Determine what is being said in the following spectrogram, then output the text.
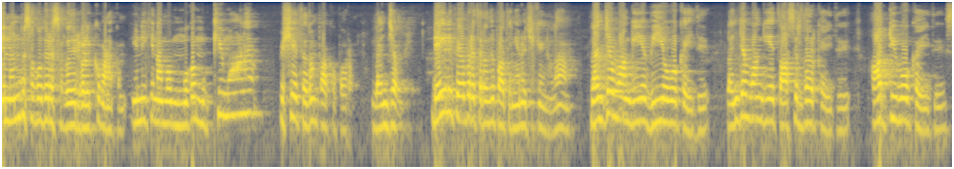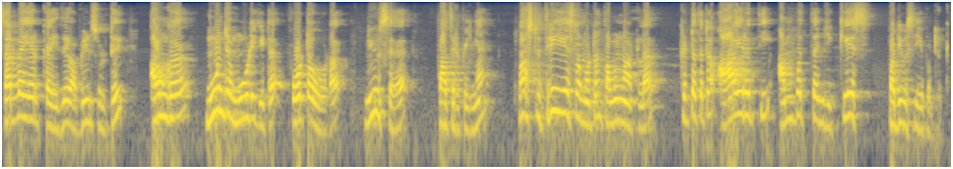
என் அன்பு சகோதர சகோதரிகளுக்கு வணக்கம். இன்னைக்கு நம்ம மிக முக்கியமான விஷயத்தை தான் பார்க்க போறோம். லஞ்சம். டெய்லி பேப்பரை திறந்து பார்த்தீங்கன்னு வச்சுக்கோங்களேன். லஞ்சம் வாங்கிய விஓஓ கைது லஞ்சம் வாங்கிய தாசில்தார் கைது ஆர்டிஓ கைது சர்வேயர் கைது அப்படின்னு சொல்லிட்டு அவங்க மூஞ்ச மூடிக்கிட்ட போட்டோவோட நியூஸை பார்த்துருப்பீங்க. லாஸ்ட் த்ரீ இயர்ஸில் மட்டும் தமிழ்நாட்டில் கிட்டத்தட்ட ஆயிரத்தி ஐம்பத்தஞ்சு கேஸ் பதிவு செய்யப்பட்டிருக்கு.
